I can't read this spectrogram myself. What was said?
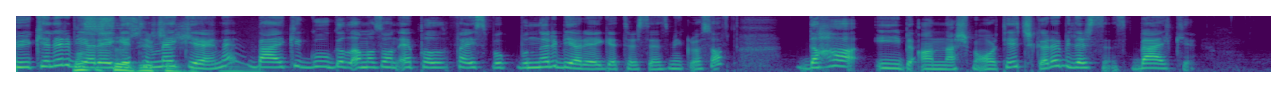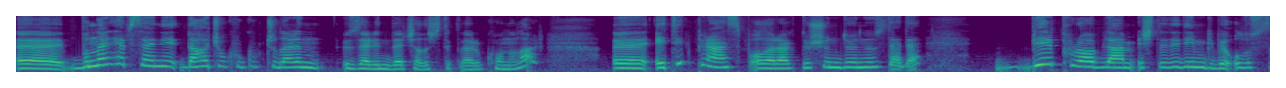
ülkeleri bir Nasıl araya getirmek geçirecek? yerine belki Google, Amazon, Apple, Facebook bunları bir araya getirirseniz Microsoft daha iyi bir anlaşma ortaya çıkarabilirsiniz. Belki. Ee, bunların hepsi hani daha çok hukukçuların üzerinde çalıştıkları konular. Ee, etik prensip olarak düşündüğünüzde de bir problem işte dediğim gibi ulus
